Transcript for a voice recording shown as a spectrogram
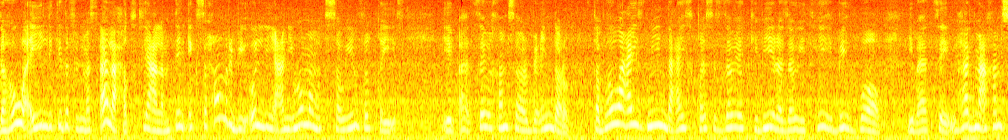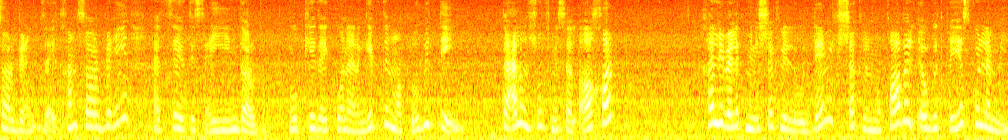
ده هو قايل لي كده في المسألة حاطط لي علامتين X حمر بيقول لي يعني هما متساويين في القياس. يبقى هتساوي خمسة وأربعين درجة. طب هو عايز مين؟ ده عايز قياس الزاوية الكبيرة زاوية ه ب واو. يبقى هتساوي هجمع خمسة وأربعين زائد خمسة وأربعين هتساوي تسعين درجة. وبكده يكون أنا جبت المطلوب التاني. تعالوا نشوف مثال آخر. خلي بالك من الشكل اللي قدامي في الشكل المقابل أوجد قياس كل من.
